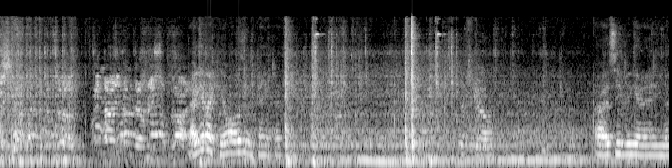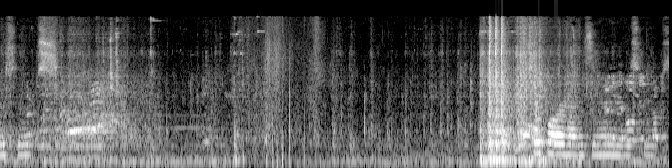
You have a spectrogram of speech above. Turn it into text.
reserve. Deny them their resupply. Did I get a kill? I wasn't even paying attention. Let's go. Uh, let's see if we can get any no scopes. So far, I haven't seen any no bombing scopes.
